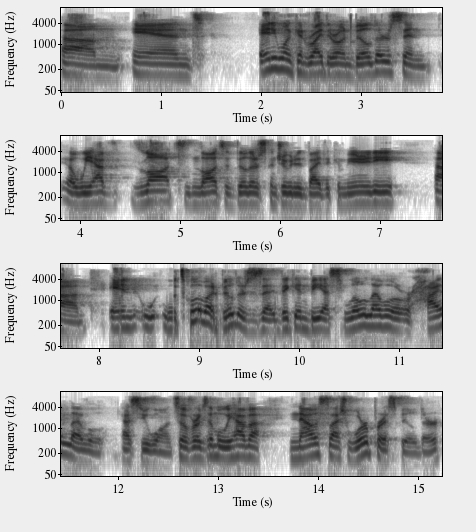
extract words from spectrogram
Um, and anyone can write their own builders, and uh, we have lots and lots of builders contributed by the community. Um, and w- what's cool about builders is that they can be as low level or high level as you want. So, for example, we have a now slash WordPress builder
